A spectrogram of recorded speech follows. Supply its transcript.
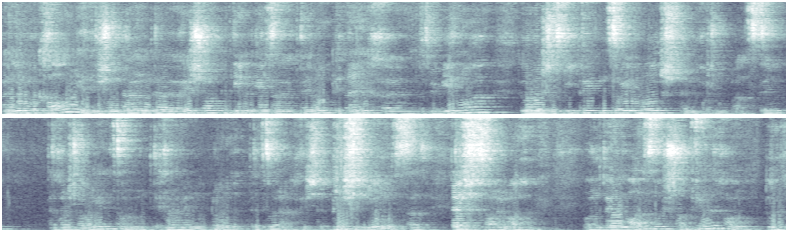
wenn du im Lokal ist und dann der Restaurantbetreiber sagt, hey, look, Getränk, äh, das wir wir machen, dass du Eintreten zu ihm holst, dann kannst du einen Platz ziehen. Dann kannst du gar nicht zahlen. Und ich meine, wenn du Brot dazu rechnest, dann bist du minus. Also, darfst du es gar nicht machen. Und wenn alles nur stattfinden kann, durch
